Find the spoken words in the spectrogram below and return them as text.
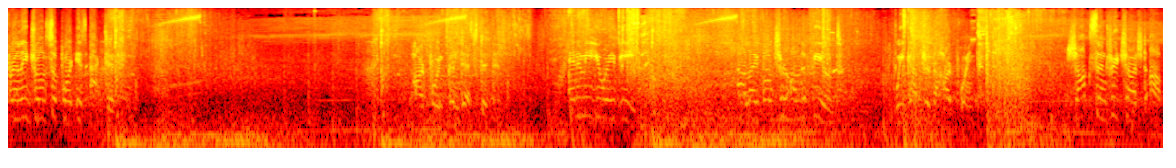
Friendly drone support is active. Hardpoint contested. Enemy UAV. Ally Vulture on the field. We captured the hardpoint. Shock sentry charged up.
